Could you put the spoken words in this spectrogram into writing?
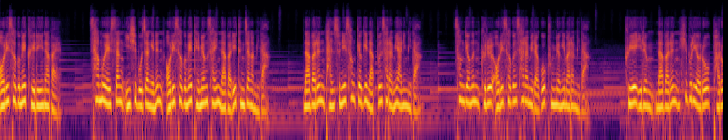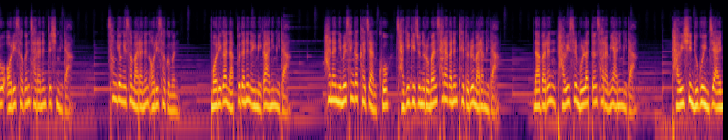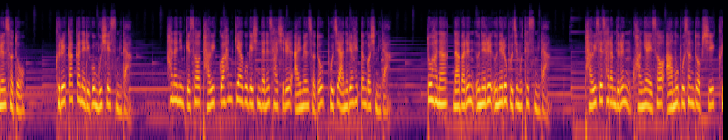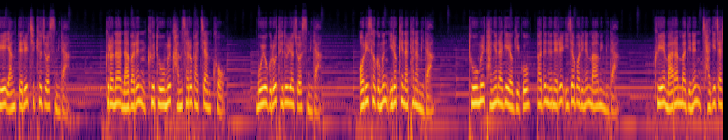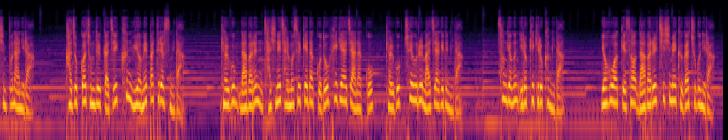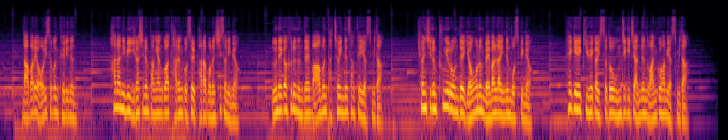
어리석음의 괴리인 나발. 사무엘상 25장에는 어리석음의 대명사인 나발이 등장합니다. 나발은 단순히 성격이 나쁜 사람이 아닙니다. 성경은 그를 어리석은 사람이라고 분명히 말합니다. 그의 이름 나발은 히브리어로 바로 어리석은 자라는 뜻입니다. 성경에서 말하는 어리석음은 머리가 나쁘다는 의미가 아닙니다. 하나님을 생각하지 않고 자기 기준으로만 살아가는 태도를 말합니다. 나발은 다윗을 몰랐던 사람이 아닙니다. 다윗이 누구인지 알면서도 그를 깎아내리고 무시했습니다. 하나님께서 다윗과 함께하고 계신다는 사실을 알면서도 보지 않으려 했던 것입니다. 또 하나 나발은 은혜를 은혜로 보지 못했습니다. 다윗의 사람들은 광야에서 아무 보상도 없이 그의 양떼를 지켜주었습니다. 그러나 나발은 그 도움을 감사로 받지 않고 모욕으로 되돌려 주었습니다. 어리석음은 이렇게 나타납니다. 도움을 당연하게 여기고 받은 은혜를 잊어버리는 마음입니다. 그의 말 한마디는 자기 자신뿐 아니라 가족과 종들까지 큰 위험에 빠뜨렸습니다. 결국 나발은 자신의 잘못을 깨닫고도 회개하지 않았고 결국 최후를 맞이하게 됩니다. 성경은 이렇게 기록합니다. 여호와께서 나발을 치심에 그가 죽으니라. 나발의 어리석은 괴리는 하나님이 일하시는 방향과 다른 곳을 바라보는 시선이며 은혜가 흐르는데 마음은 닫혀 있는 상태이었습니다. 현실은 풍요로운데 영혼은 메말라 있는 모습이며 회개의 기회가 있어도 움직이지 않는 완고함이었습니다.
